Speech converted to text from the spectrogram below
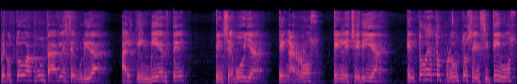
pero todo apunta a darle seguridad al que invierte en cebolla, en arroz, en lechería, en todos estos productos sensitivos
